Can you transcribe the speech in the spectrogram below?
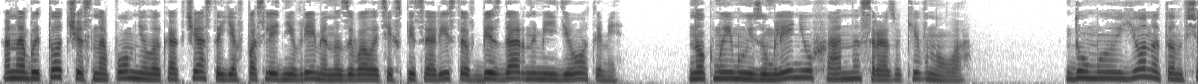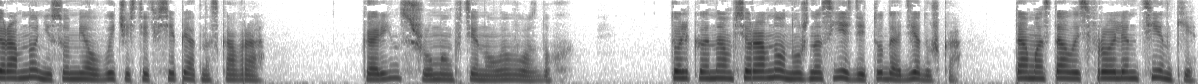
Она бы тотчас напомнила, как часто я в последнее время называл этих специалистов бездарными идиотами. Но, к моему изумлению, Ханна сразу кивнула. Думаю, Йонатан все равно не сумел вычистить все пятна с ковра. Карин с шумом втянула воздух. Только нам все равно нужно съездить туда, дедушка. Там осталась фройлен Тинки,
